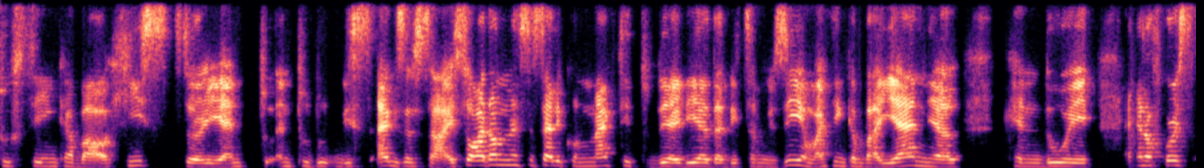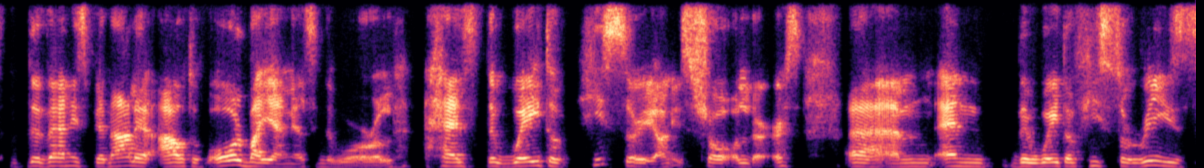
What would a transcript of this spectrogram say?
to think about history and to, and to do this exercise. So I don't necessarily connect it to the idea that it's a museum. I think a biennial can do it. And of course, the Venice Biennale, out of all biennials in the world, has the weight of history on its shoulders um, and the weight of histories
